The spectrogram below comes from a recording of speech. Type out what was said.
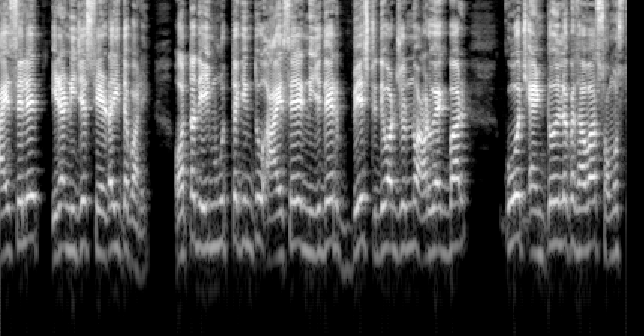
আইএসএল এ এরা নিজের সেরাটা দিতে পারে। অর্থাৎ এই মুহূর্তে কিন্তু আইএসএল এর নিজেদের বেস্ট দেওয়ার জন্য আরও একবার কোচ অ্যান্টনি লোপেজ হাভাস সমস্ত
